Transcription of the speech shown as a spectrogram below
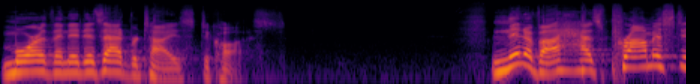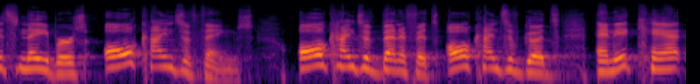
more than it is advertised to cost. Nineveh has promised its neighbors all kinds of things, all kinds of benefits, all kinds of goods, and it can't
